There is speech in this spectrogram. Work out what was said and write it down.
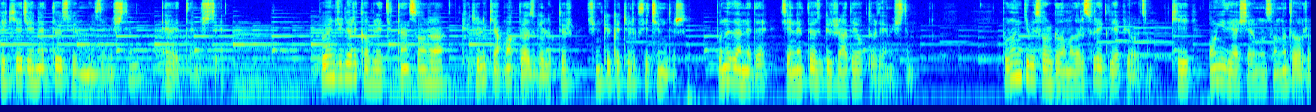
peki ya cennette özgür müyüz demiştim. Evet demişti. Bu öncüleri kabul ettikten sonra kötülük yapmak da özgürlüktür çünkü kötülük seçimdir. Bu nedenle de cennette özgür irade yoktur demiştim. Bunun gibi sorgulamaları sürekli yapıyordum ki 17 yaşlarımın sonuna doğru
